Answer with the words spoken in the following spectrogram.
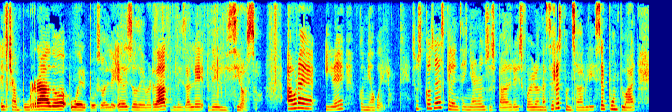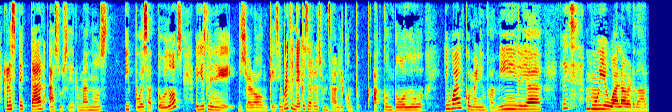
el champurrado o el pozole. Eso de verdad le sale delicioso. Ahora iré con mi abuelo. Sus cosas que le enseñaron sus padres fueron a ser responsable, ser puntual, respetar a sus hermanos y pues a todos. Ellos le dijeron que siempre tenía que ser responsable con, con todo Igual comer en familia, es muy igual la verdad.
